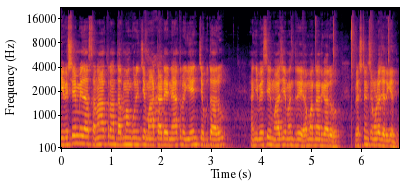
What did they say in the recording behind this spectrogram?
ఈ విషయం మీద సనాతన ధర్మం గురించి మాట్లాడే నేతలు ఏం చెబుతారు అని చెప్పేసి మాజీ మంత్రి అమర్నాథ్ గారు ప్రశ్నించడం కూడా జరిగింది.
